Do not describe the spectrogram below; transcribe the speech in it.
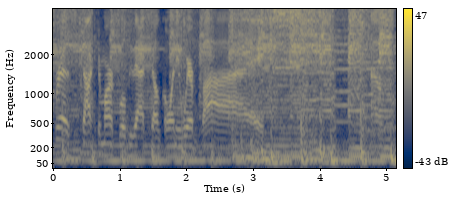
Chris, Dr. Mark. We'll be back. Don't go anywhere. Bye. Um,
